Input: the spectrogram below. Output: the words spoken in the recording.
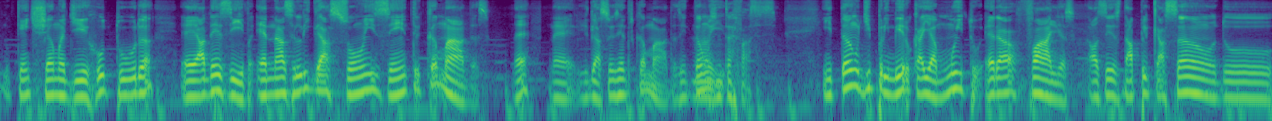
no que a gente chama de ruptura é, adesiva, é nas ligações entre camadas, né? né? Ligações entre camadas. Então, nas interfaces. Então, de primeiro caía muito, era falhas, às vezes da aplicação do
